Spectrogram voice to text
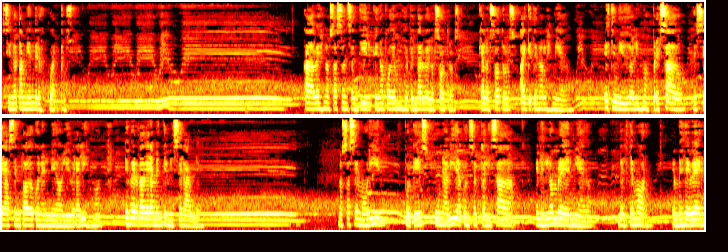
sino también de los cuerpos. Cada vez nos hacen sentir que no podemos depender de los otros, que a los otros hay que tenerles miedo. Este individualismo expresado, que se ha acentuado con el neoliberalismo, es verdaderamente miserable nos hace morir porque es una vida conceptualizada en el nombre del miedo, del temor, en vez de ver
